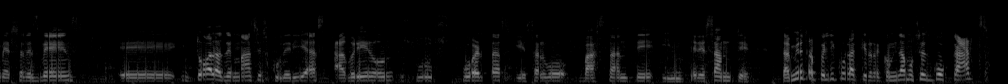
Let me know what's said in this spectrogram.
Mercedes-Benz, eh, y todas las demás escuderías abrieron sus puertas y es algo bastante interesante. También otra película que recomendamos es Go Karts.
